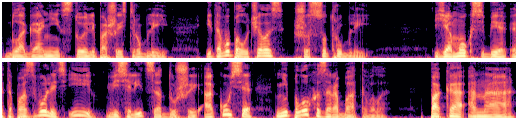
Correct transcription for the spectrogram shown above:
благо они стоили по 6 рублей, и того получалось 600 рублей. Я мог себе это позволить и веселиться от души, а Куся неплохо зарабатывала. Пока она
